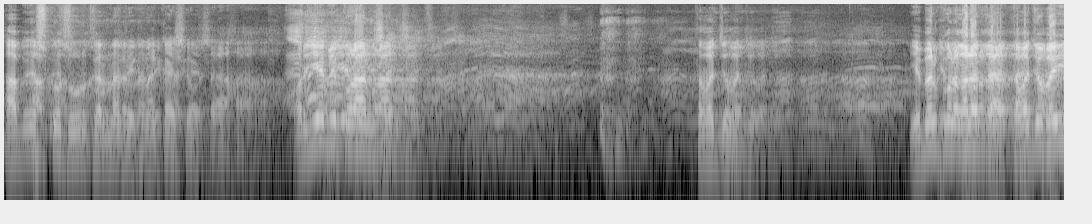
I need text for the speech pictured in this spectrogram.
اب اس کو دور کرنا دیکھنا کیسے ہوتا ہے؟ اور یہ بھی قرآن سے۔ توجہ یہ بالکل غلط ہے۔ توجہ بھائی۔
